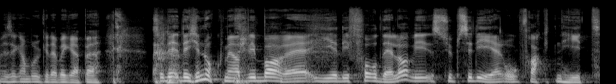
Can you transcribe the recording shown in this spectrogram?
hvis jeg kan bruke det begrepet. Så det, det er ikke nok med at vi bare gir de fordeler, vi subsidierer òg frakten hit.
